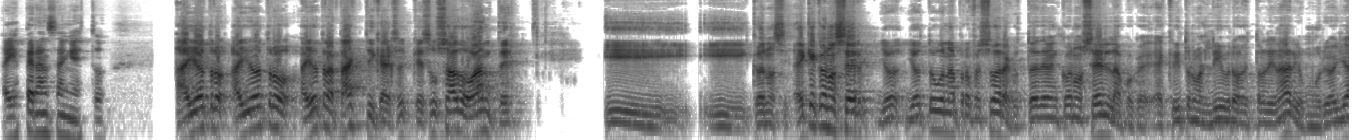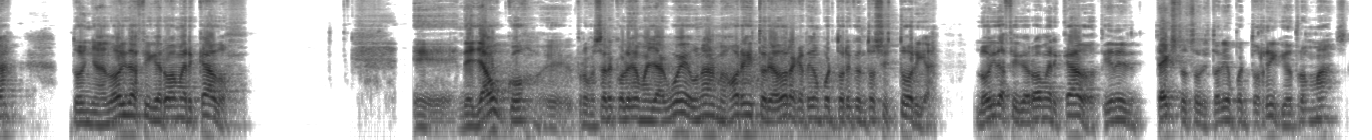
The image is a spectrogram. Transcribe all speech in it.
hay esperanza en esto. Hay, otro, hay, otro, hay otra táctica que se ha usado antes y, hay que conocer, yo, yo tuve una profesora que ustedes deben conocerla porque ha escrito unos libros extraordinarios, murió ya, doña Loida Figueroa Mercado, eh, de Yauco, eh, profesora del Colegio Mayagüez, una de las mejores historiadoras que ha tenido Puerto Rico en toda su historia. Loida Figueroa Mercado tiene textos sobre historia de Puerto Rico y otros más,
